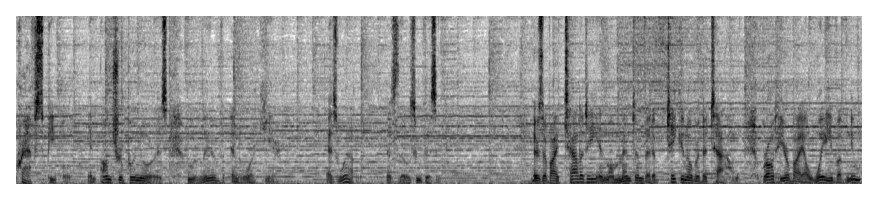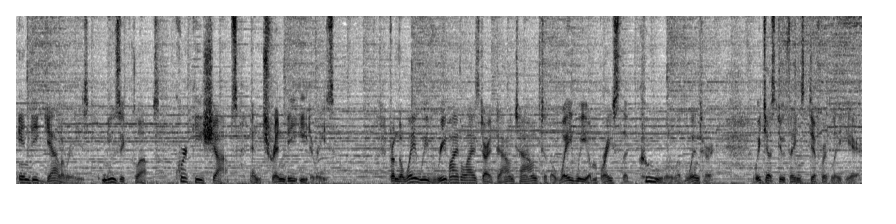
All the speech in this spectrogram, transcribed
craftspeople, and entrepreneurs who live and work here, as well as those who visit. There's a vitality and momentum that have taken over the town, brought here by a wave of new indie galleries, music clubs, quirky shops, and trendy eateries. From the way we've revitalized our downtown to the way we embrace the cool of winter, we just do things differently here.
